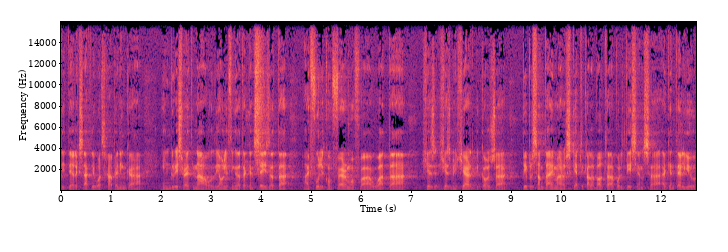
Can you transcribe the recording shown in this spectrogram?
detail exactly what's happening in Greece right now. The only thing that I can say is that I fully confirm of what has, has been heard because uh, people sometimes are skeptical about uh, politicians. Uh, I can tell you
